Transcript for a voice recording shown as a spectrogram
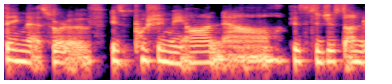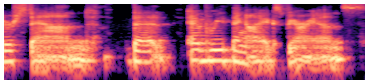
thing that sort of is pushing me on now is to just understand that everything I experience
